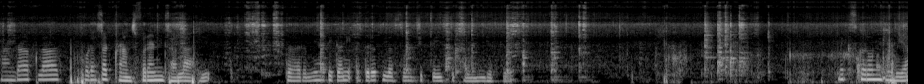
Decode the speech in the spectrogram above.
कांदा आपला थोडासा ट्रान्सपरंट झाला आहे. तर मी या ठिकाणी अद्रक लसूणची पेस्ट घालून घेते. मिक्स करून घेऊया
